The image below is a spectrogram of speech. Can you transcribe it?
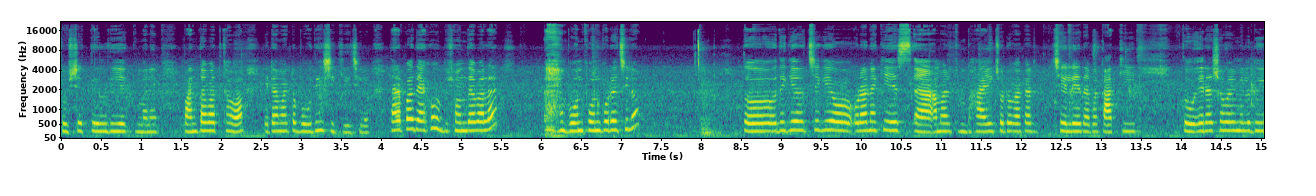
সর্ষের তেল দিয়ে মানে পান্তা ভাত খাওয়া, এটা আমার একটা বৌদিই শিখিয়েছিল। তারপর দেখো সন্ধ্যাবেলা বোন ফোন করেছিল। তো ওদিকে হচ্ছে কি ওরা নাকি এস আমার ভাই, ছোটো কাকার ছেলে, তারপর কাকি তো এরা সবাই মিলে দুই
